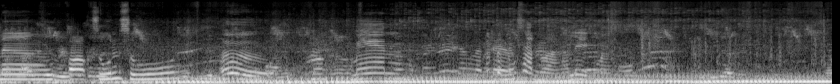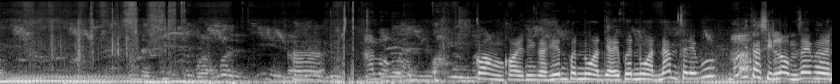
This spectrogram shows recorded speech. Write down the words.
หนึ่งออกศูนย์ศูนย์เออ องคอยนี่ก็เห็นเพิ่นนวดใหญ่เพิ่นนวดน้ำใส่ได้บุนี่ตาสิลมใส่เพิ่น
